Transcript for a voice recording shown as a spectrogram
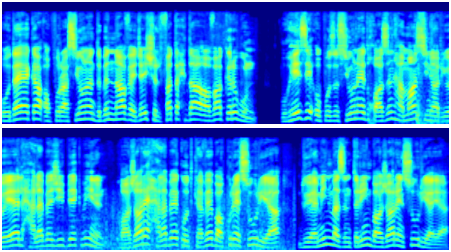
و دایکا اپراسیون دبن ناو جیش الفتح دا آوا کربون و هیزه اپوزیسیون دخوازن همان سیناریوی حلب جی بیک بینن. باجار حلب کود کوه باکور سوریا دویمین مزنترین باجار سوریا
